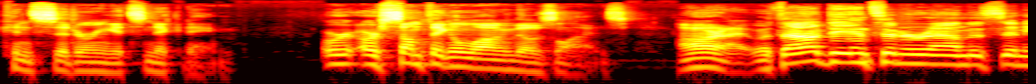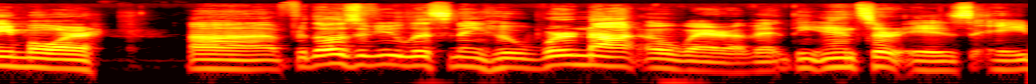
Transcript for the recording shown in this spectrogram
considering its nickname, or or something along those lines. All right, without dancing around this anymore, uh, for those of you listening who were not aware of it, the answer is a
